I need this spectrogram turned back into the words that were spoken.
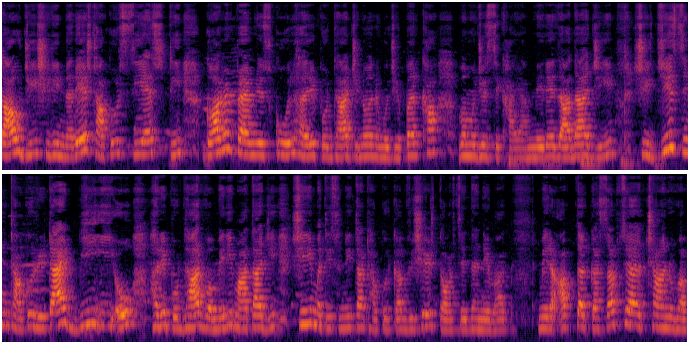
ताऊ जी Shri Naresh Thakur C S T government primary school Haripur Dhar, जिन्होंने मुझे परखा व मुझे सिखाया। मेरे दादाजी श्री जीत सिंह ठाकुर रिटायर्ड बीईओ हरिपुरधार व मेरी माता जी श्रीमती सुनीता ठाकुर का विशेष तौर से धन्यवाद। मेरा अब तक का सबसे अच्छा अनुभव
